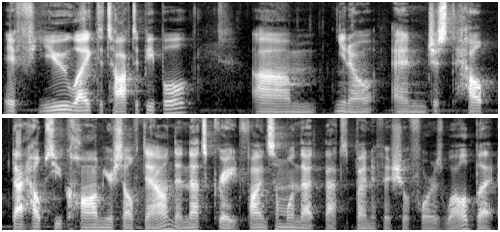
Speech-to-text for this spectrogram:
if you like to talk to people, um, you know, and just help that helps you calm yourself down, then that's great. Find someone that that's beneficial for as well. But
